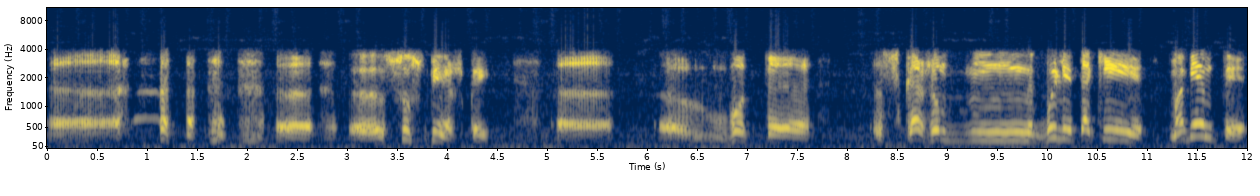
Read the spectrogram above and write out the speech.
с усмешкой. Вот, скажем, были такие моменты,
